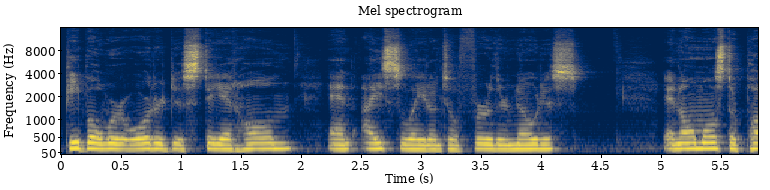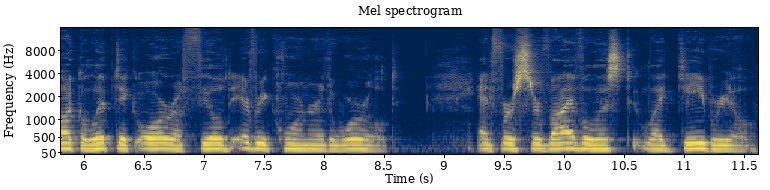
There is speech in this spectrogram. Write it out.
People were ordered to stay at home and isolate until further notice. An almost apocalyptic aura filled every corner of the world. And for survivalists like Gabriel,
